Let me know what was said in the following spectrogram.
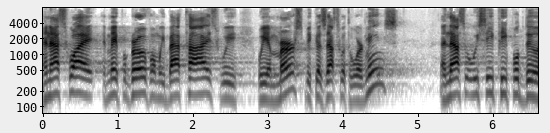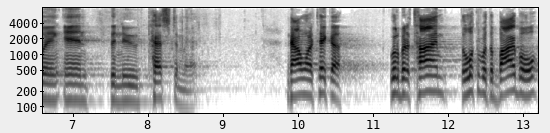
And that's why at Maple Grove, when we baptize, we, we immerse because that's what the word means. And that's what we see people doing in the New Testament. Now, I want to take a little bit of time to look at what the Bible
